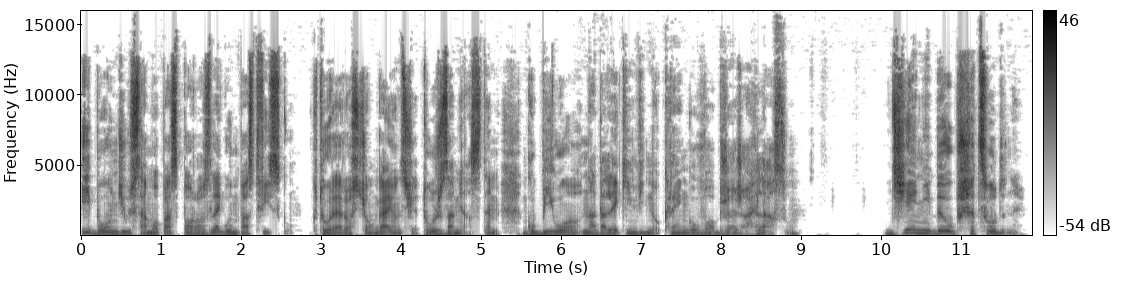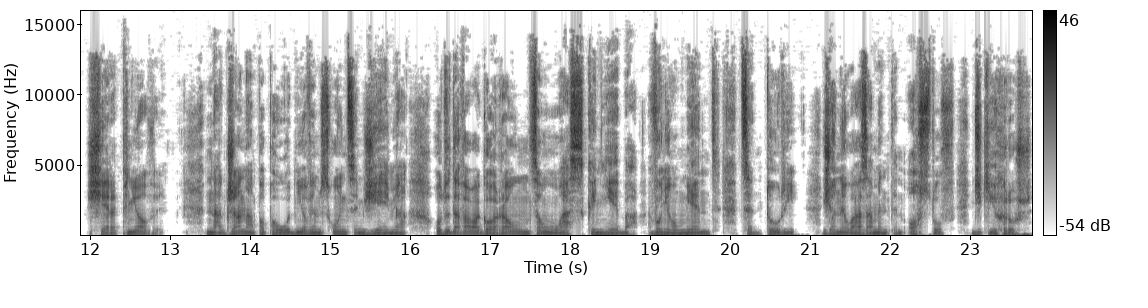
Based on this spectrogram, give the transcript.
i błądził samopas po rozległym pastwisku, które rozciągając się tuż za miastem, gubiło na dalekim widnokręgu w obrzeżach lasu. Dzień był przecudny, sierpniowy, Nagrzana popołudniowym słońcem ziemia oddawała gorącą łaskę nieba, wonią mięt, centurii, zionęła zamętem ostów, dzikich róż,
